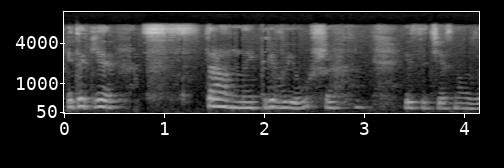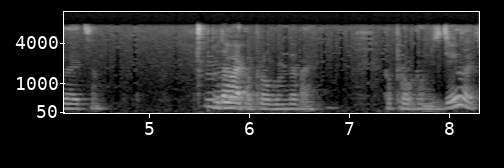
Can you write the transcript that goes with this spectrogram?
И такие странные кривые уши, если честно, у зайца. Ну, давай попробуем, давай. Попробуем сделать.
